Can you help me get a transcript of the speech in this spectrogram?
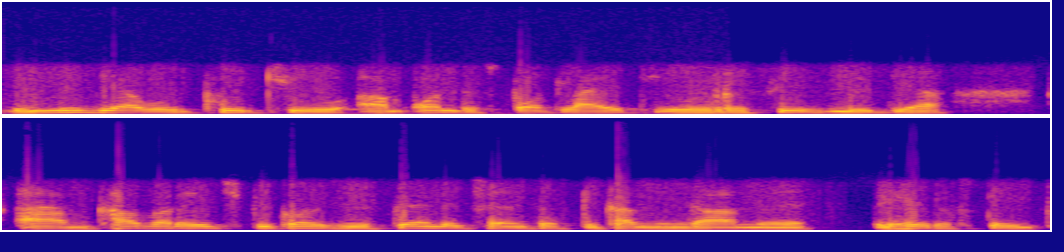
the media will put you um, on the spotlight. You will receive media um, coverage because you stand a chance of becoming um, the head of state.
